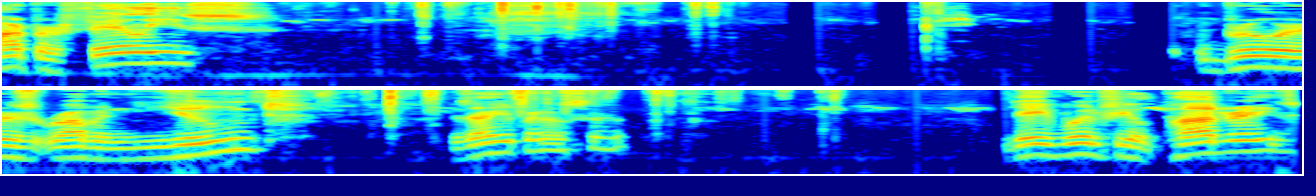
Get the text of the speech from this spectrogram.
Harper Phillies. Brewers Robin Yount. Is that how you pronounce that? Dave Winfield Padres.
